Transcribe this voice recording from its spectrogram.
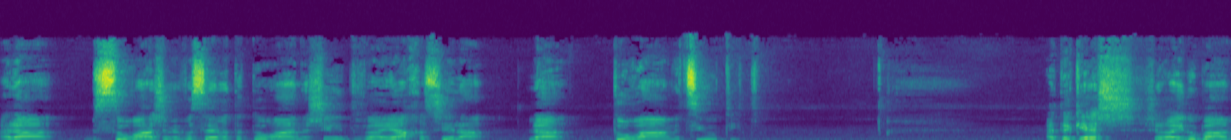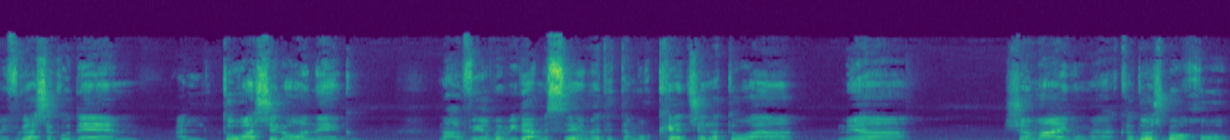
על הבשורה שמבשרת התורה הנשית והיחס שלה לתורה המציאותית. הדגש שראינו במפגש הקודם על תורה של עונג מעביר במידה מסוימת את המוקד של התורה מהשמיים או מהקדוש ברוך הוא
